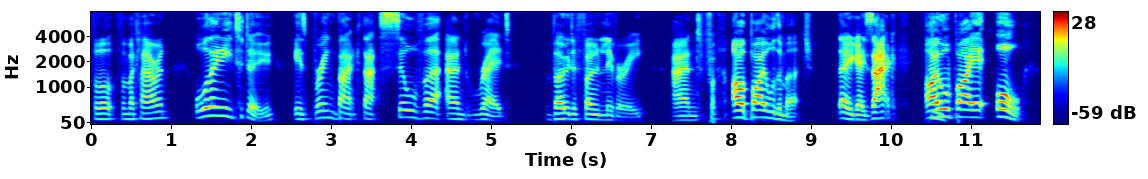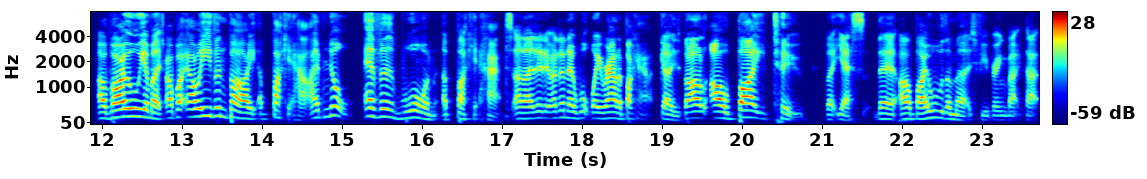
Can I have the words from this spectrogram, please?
for for McLaren. All they need to do is bring back that silver and red Vodafone livery, and I'll buy all the merch. There you go, Zak. I will buy it all. I'll buy all your merch. I'll buy. I'll even buy a bucket hat. I've not ever worn a bucket hat, and I don't. I don't know what way around a bucket hat goes, but I'll. I'll buy two. But yes, there. I'll buy all the merch if you bring back that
